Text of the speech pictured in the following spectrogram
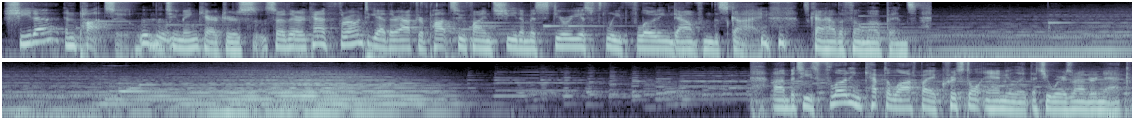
Sheeta and Patsu, the two main characters. So they're kind of thrown together after Patsu finds Sheeta mysteriously floating down from the sky. It's kind of how the film opens. Um, but she's floating, kept aloft by a crystal amulet that she wears around her neck.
